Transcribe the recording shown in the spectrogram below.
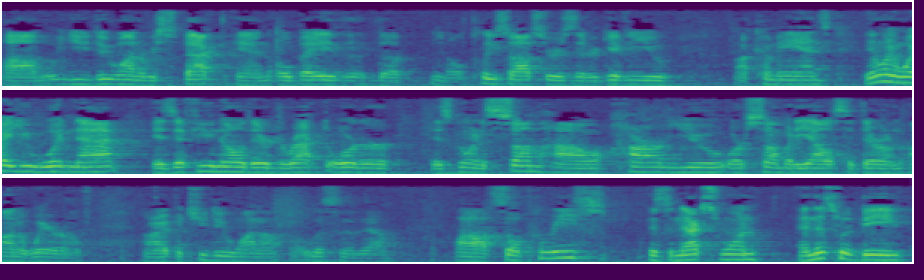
Um, you do want to respect and obey the, the you know police officers that are giving you uh, commands. The only way you would not is if you know their direct order is going to somehow harm you or somebody else that they're un- unaware of. All right, but you do want to listen to them. Uh, so police is the next one, and this would be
